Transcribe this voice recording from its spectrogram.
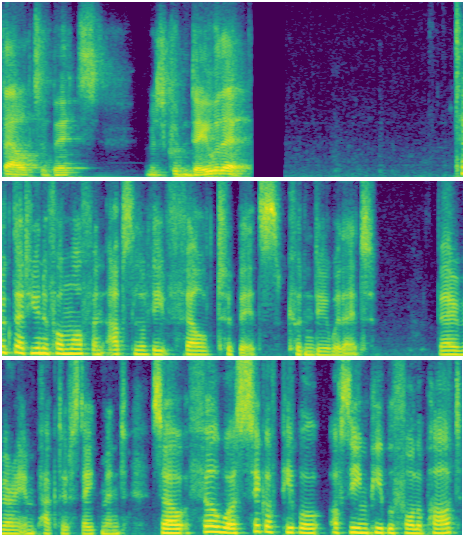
fell to bits. I just couldn't deal with it took that uniform off and absolutely fell to bits. Couldn't deal with it. Very, very impactful statement. So Phil was sick of people of seeing people fall apart.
